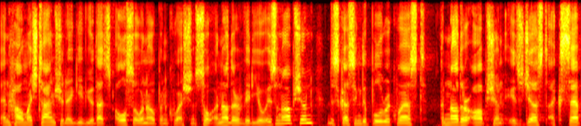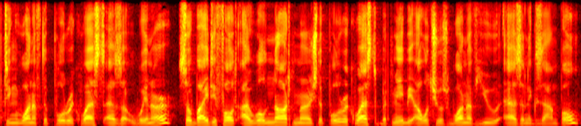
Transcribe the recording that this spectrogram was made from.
And how much time should I give you? That's also an open question. So another video is an option discussing the pull request. Another option is just accepting one of the pull requests as a winner. So by default, I will not merge the pull request, but maybe I will choose one of you as an example.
